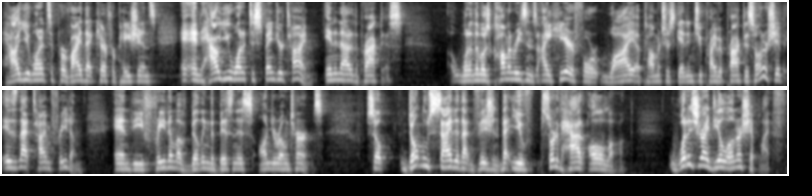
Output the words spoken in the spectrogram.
how you wanted to provide that care for patients, and how you wanted to spend your time in and out of the practice one of the most common reasons I hear for why optometrists get into private practice ownership is that time freedom and the freedom of building the business on your own terms. So don't lose sight of that vision that you've sort of had all along. What is your ideal ownership life?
